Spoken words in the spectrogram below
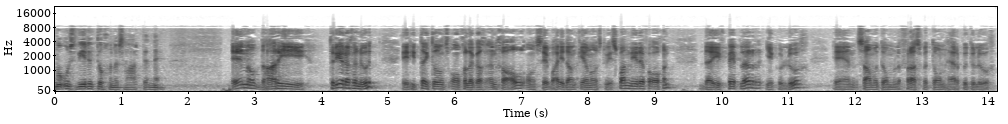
maar ons weet dit tog in ons harte, né? En op daardie treurige noot het die tyd ons ongelukkig ingehaal. Ons sê baie dankie aan ons twee spanlede vanoggend, Dave Peppler, ekoloog en saam met hom Lefras Beton, herpetoloog.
